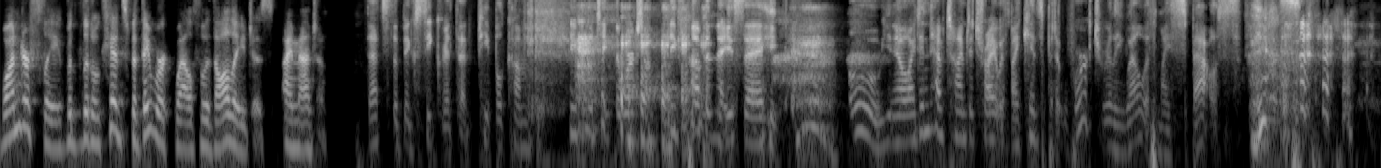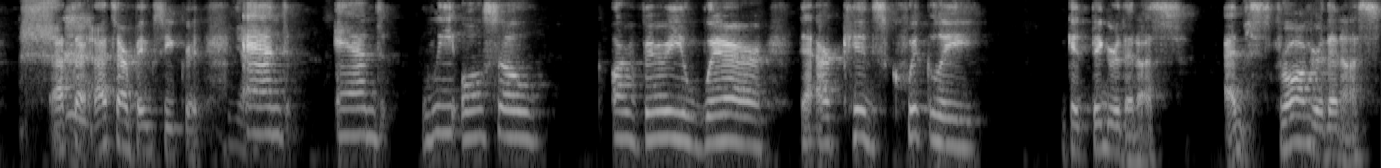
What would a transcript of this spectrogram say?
wonderfully with little kids, but they work well with all ages, I imagine. That's the big secret that people come, people take the workshop, they come and they say, "Oh, you know, I didn't have time to try it with my kids, but it worked really well with my spouse." Yes. That's our, that's our big secret. Yeah. And and we also are very aware that our kids quickly get bigger than us and stronger than us.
